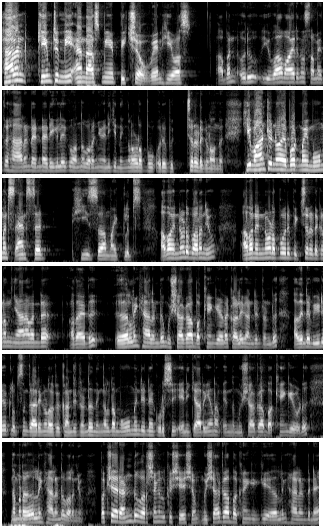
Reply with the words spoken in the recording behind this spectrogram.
Haaland came to me and ask me a picture when he was അവൻ ഒരു യുവാവായിരുന്ന സമയത്ത് ഹാലൻഡ് എന്റെ അരികിലേക്ക് വന്ന് പറഞ്ഞു എനിക്ക് നിങ്ങളോടൊപ്പം ഒരു പിക്ചർ എടുക്കണമെന്ന്. He want to know about my movements and said he's uh my clips അവൻ എന്നോട് പറഞ്ഞു അവൻ എന്നോടൊപ്പം ഒരു പിക്ചർ എടുക്കണം. ഞാൻ അവന്റെ അതായത് ഏർലിംഗ് ഹാലൻഡ് മുഷാഖ ബക്കേങ്കയുടെ കളി കണ്ടിട്ടുണ്ട്. അതിന്റെ വീഡിയോ ക്ലിപ്സും കാര്യങ്ങളൊക്കെ കണ്ടിട്ടുണ്ട്. നിങ്ങളുടെ മൂവ്മെന്റിനെ കുറിച്ച് എനിക്കറിയണം എന്ന് മുഷാഖ ബക്കേങ്കയോട് നമ്മുടെ ഏർലിംഗ് ഹാലൻഡ് പറഞ്ഞു. പക്ഷേ രണ്ട് വർഷങ്ങൾക്ക് ശേഷം മുഷാഖ ബക്കേങ്കയ്ക്ക് ഏർലിംഗ് ഹാലൻഡിനെ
